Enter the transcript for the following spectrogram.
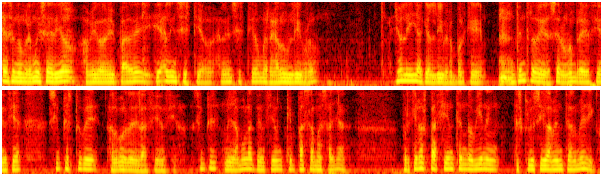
es un hombre muy serio, amigo de mi padre, y, él insistió, él insistió, me regaló un libro. Yo leí aquel libro porque dentro de ser un hombre de ciencia, siempre estuve al borde de la ciencia. Siempre me llamó la atención qué pasa más allá. ¿Por qué los pacientes no vienen exclusivamente al médico?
